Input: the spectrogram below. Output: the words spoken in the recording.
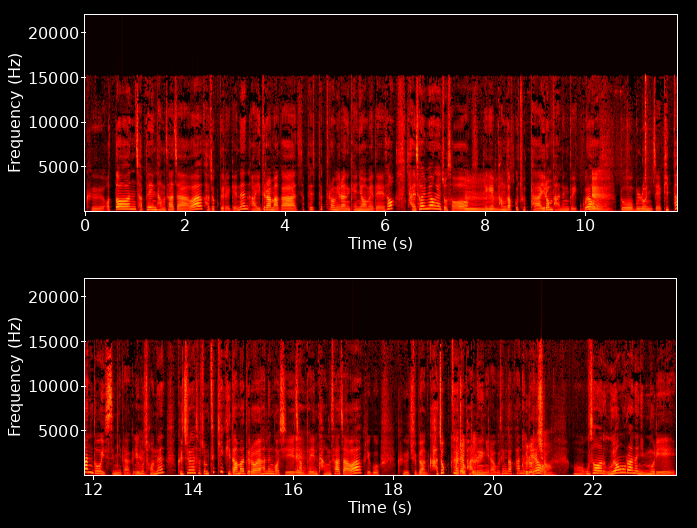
그 어떤 자폐인 당사자와 가족들에게는 아, 이 드라마가 자폐 스펙트럼이라는 개념에 대해서 잘 설명해줘서 음. 되게 반갑고 좋다 이런 반응도 있고요. 네. 또 물론 이제 비판도 있습니다. 그리고 네. 저는 그 중에서 좀 특히 귀담아 들어야 하는 것이 네. 자폐인 당사자와 그리고 그 주변 가족들의 가족들. 반응이라고 생각하는데요. 그렇죠. 어, 우선 우영우라는 인물이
